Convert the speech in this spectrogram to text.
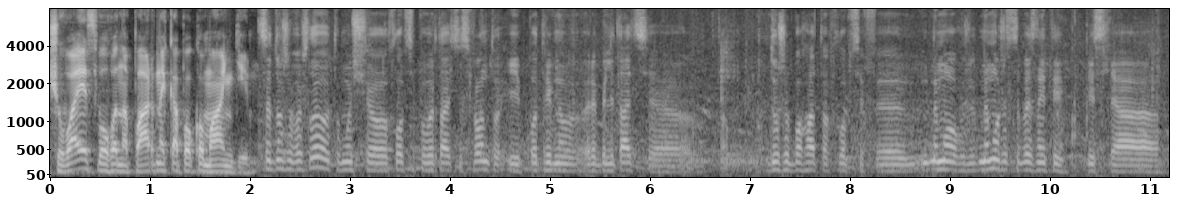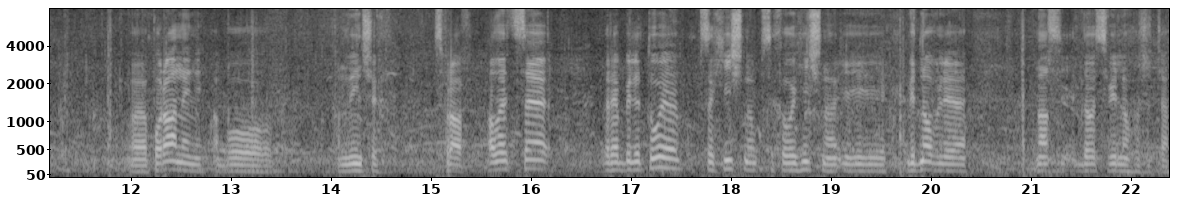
відчуває свого напарника по команді. Це дуже важливо, тому що хлопці повертаються з фронту і потрібна реабілітація. Дуже багато хлопців е, не можуть, не можуть себе знайти після е, поранень або інших справ. Але це реабілітує психічно, психологічно і відновлює нас до цивільного життя.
